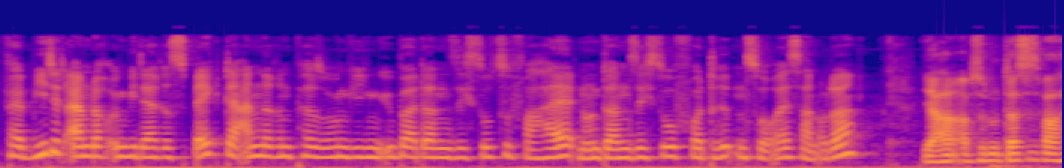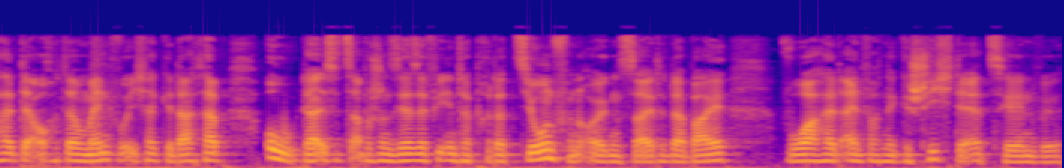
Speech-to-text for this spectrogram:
verbietet einem doch irgendwie der Respekt der anderen Person gegenüber, dann sich so zu verhalten und dann sich so vor Dritten zu äußern, oder? ja, absolut, das war halt der, auch der Moment, wo ich halt gedacht habe, oh, da ist jetzt aber schon sehr, sehr viel Interpretation von Eugens Seite dabei, wo er halt einfach eine Geschichte erzählen will.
